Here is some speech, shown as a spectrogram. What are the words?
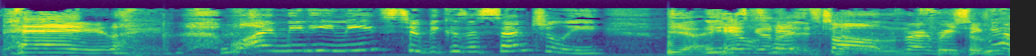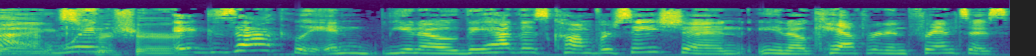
pay. Like, well, I mean, he needs to because essentially, yeah, you he's know, gonna his fault for everything. some Yeah, things when- for sure. Exactly. And, you know, they have this conversation, you know, Catherine and Francis,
